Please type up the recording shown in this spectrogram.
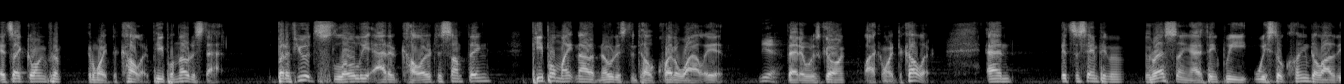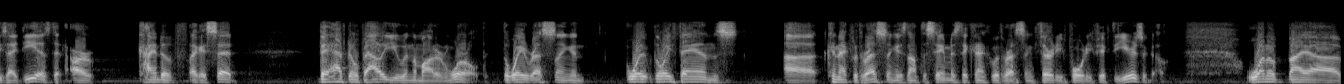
It's like going from black and white to color. People notice that. But if you had slowly added color to something, people might not have noticed until quite a while in Yeah. that it was going from black and white to color. And it's the same thing with wrestling. I think we we still cling to a lot of these ideas that are kind of like I said, they have no value in the modern world. The way wrestling and the way fans uh, connect with wrestling is not the same as they connected with wrestling 30, 40, 50 years ago. One of my uh,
